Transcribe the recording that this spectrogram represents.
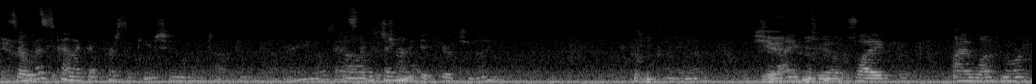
Yeah. So That's it's- kind of like that persecution we were talking about, right? I was That's kinda like the just thing trying to that- get here tonight. I. Yeah. Tonight, you know, it was like, I left Norfolk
